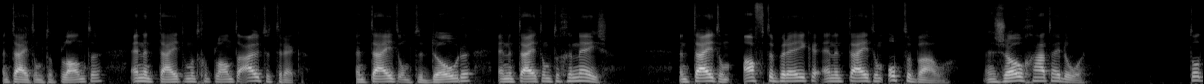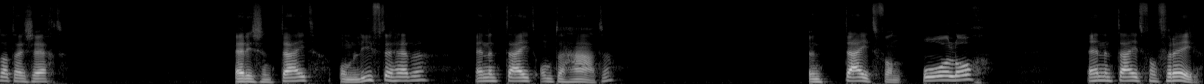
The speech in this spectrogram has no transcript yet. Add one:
Een tijd om te planten en een tijd om het geplante uit te trekken. Een tijd om te doden en een tijd om te genezen. Een tijd om af te breken en een tijd om op te bouwen. En zo gaat hij door totdat hij zegt: Er is een tijd om lief te hebben en een tijd om te haten. Een tijd van oorlog en een tijd van vrede.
